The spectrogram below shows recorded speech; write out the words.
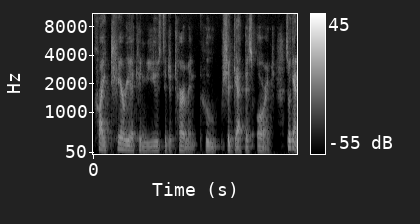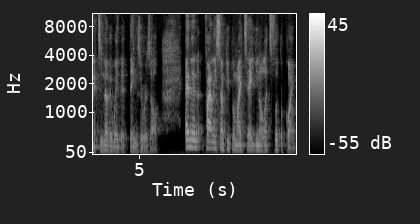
criteria can we use to determine who should get this orange? So again, it's another way that things are resolved. And then finally, some people might say, you know, let's flip a coin.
